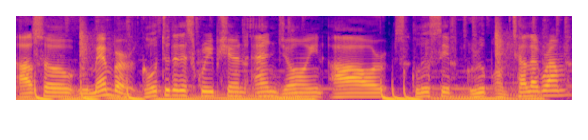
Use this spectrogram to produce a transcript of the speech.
Also, remember, go to the description and join our exclusive group on Telegram.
